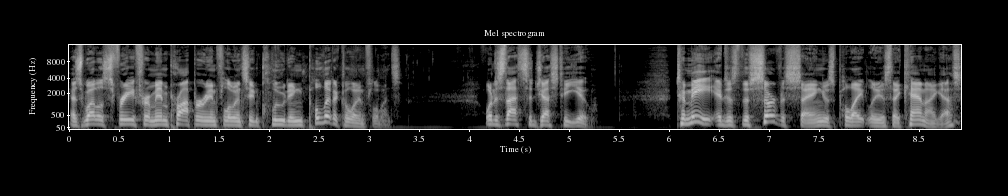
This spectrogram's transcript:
as well as free from improper influence, including political influence. What does that suggest to you? To me, it is the service saying, as politely as they can, I guess,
